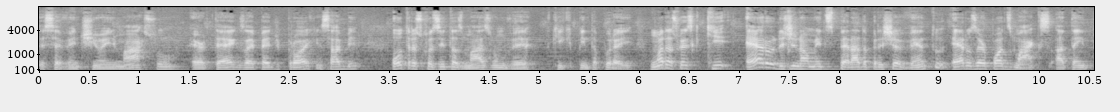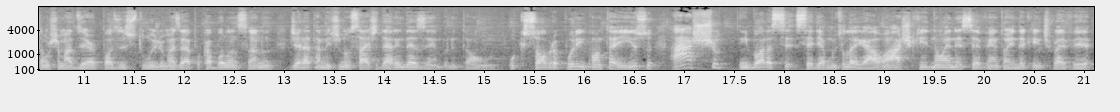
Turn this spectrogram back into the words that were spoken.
esse eventinho aí em março. AirTags, iPad Pro e quem sabe outras cositas mais, vamos ver o que, que pinta por aí. Uma das coisas que era originalmente esperada para este evento era os AirPods Max, até então chamados AirPods Studio, mas a Apple acabou lançando diretamente no site dela em dezembro. Então o que sobra por enquanto é isso. Acho, embora se- seria muito legal, acho que não é nesse evento ainda que a gente vai ver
